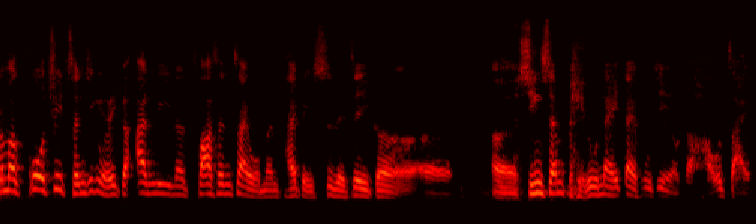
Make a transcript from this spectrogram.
那么过去曾经有一个案例呢，发生在我们台北市的这个呃呃新生北路那一带附近有个豪宅，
